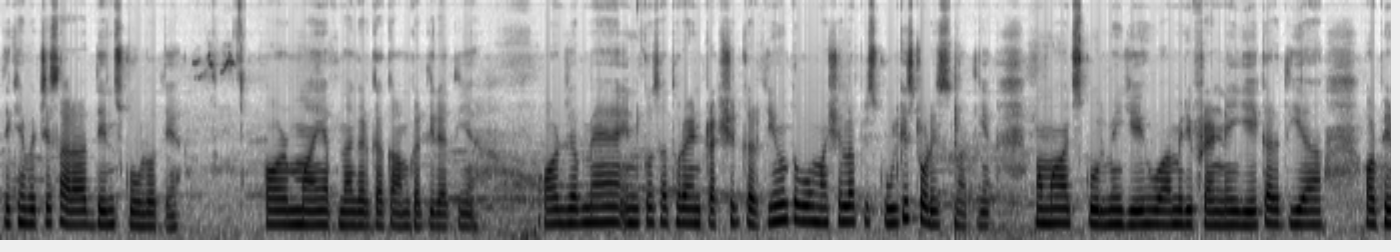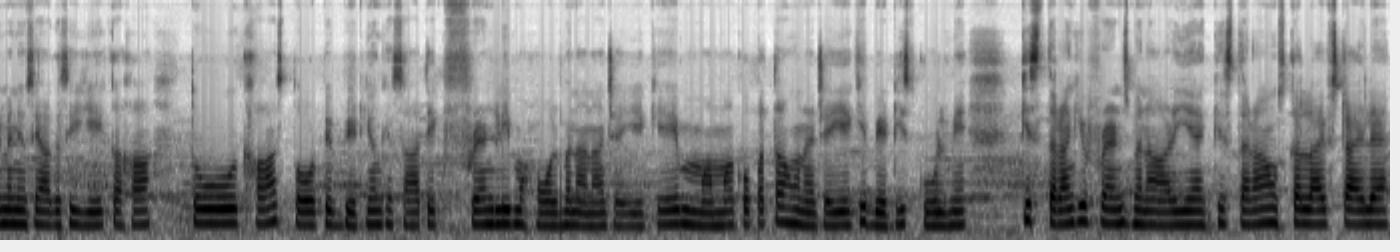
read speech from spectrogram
देखें बच्चे सारा दिन स्कूल होते हैं। और माएँ अपना घर का काम करती रहती हैं। और जब मैं इनको साथ थोड़ा इंट्रैक्शन करती हूँ तो वो माशाल्लाह फिर स्कूल की स्टोरीज सुनाती हैं। मम्मा, आज स्कूल में ये हुआ, मेरी फ्रेंड ने ये कर दिया और फिर मैंने उसे आगे से ये कहा। तो ख़ास तौर पे बेटियों के साथ एक फ्रेंडली माहौल बनाना चाहिए कि मामा को पता होना चाहिए कि बेटी स्कूल में किस तरह की फ्रेंड्स बना रही है, किस तरह उसका लाइफ स्टाइल है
